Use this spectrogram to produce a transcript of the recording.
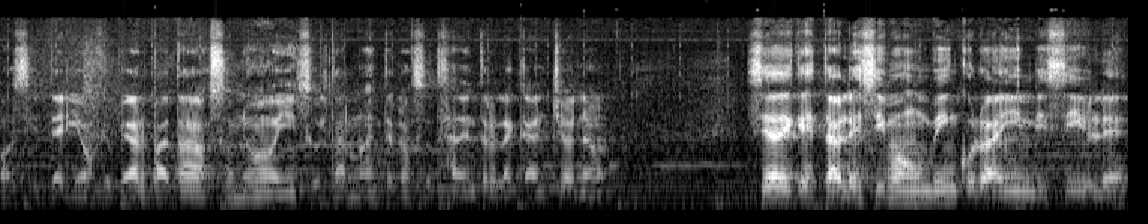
o si teníamos que pegar patadas o no, insultarnos entre nosotros dentro de la cancha o no. Sea de que establecimos un vínculo ahí invisible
